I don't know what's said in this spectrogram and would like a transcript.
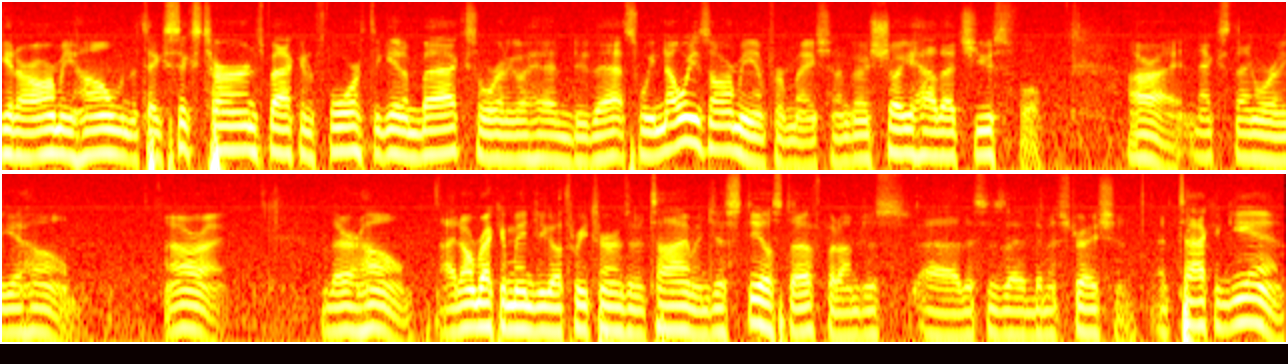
get our army home. It takes six turns back and forth to get him back, so we're going to go ahead and do that. So we know his army information. I'm going to show you how that's useful. Alright, next thing we're going to get home. Alright, they're at home. I don't recommend you go three turns at a time and just steal stuff, but I'm just, uh, this is a demonstration. Attack again.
